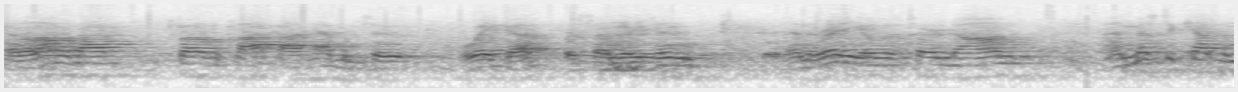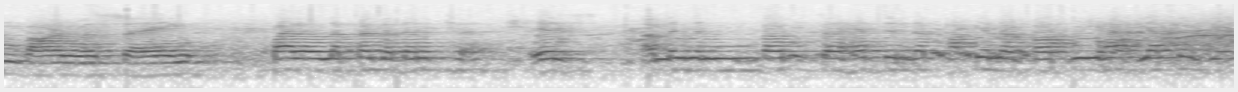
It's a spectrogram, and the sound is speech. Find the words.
And along about 12 o'clock, I happened to wake up for some mm-hmm. reason, and the radio was turned on, and Mr. Kaltenborn was saying, while the president is a million votes ahead in the popular vote, we have yet to get...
